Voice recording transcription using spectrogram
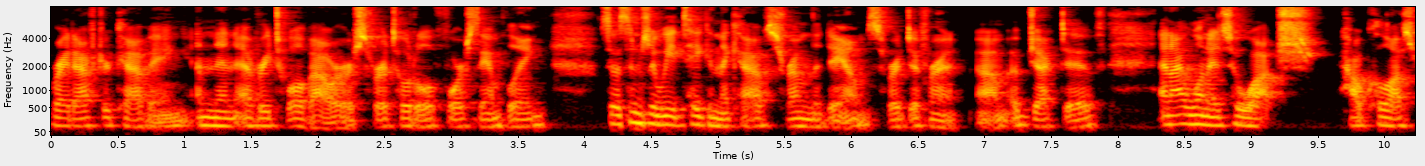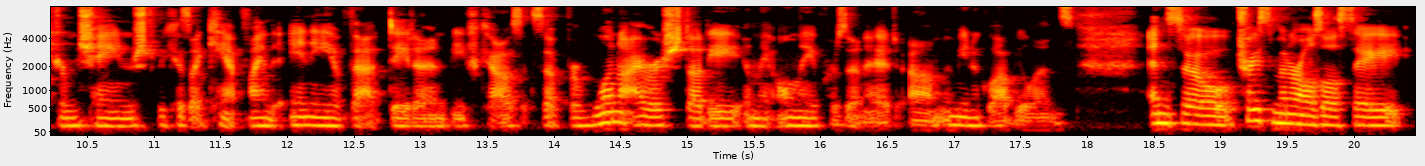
right after calving and then every 12 hours for a total of four sampling. So essentially we had taken the calves from the dams for a different um, objective. And i wanted to watch how colostrum changed because i can't find any of that data in beef cows except for one irish study and they only presented um, immunoglobulins. And so trace minerals, I'll say,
